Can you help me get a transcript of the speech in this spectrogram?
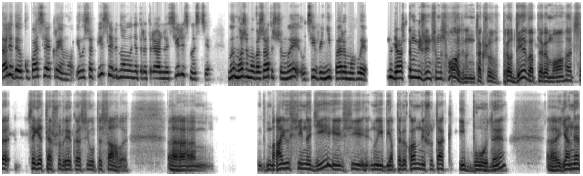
далі деокупація Криму. І лише після відновлення територіальної цілісності ми можемо вважати, що ми у цій війні перемогли. Ну, я з тим між іншим згоден. Так що правдива перемога це, це є те, що ви якраз і описали. Е, маю всі надії, всі, ну і я переконаний, що так і буде. Е, я не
